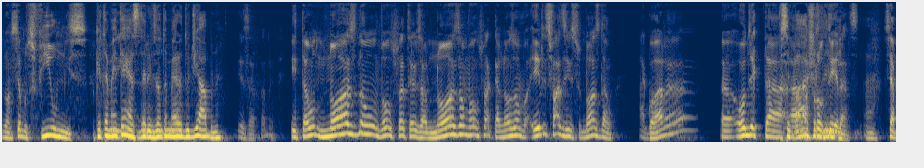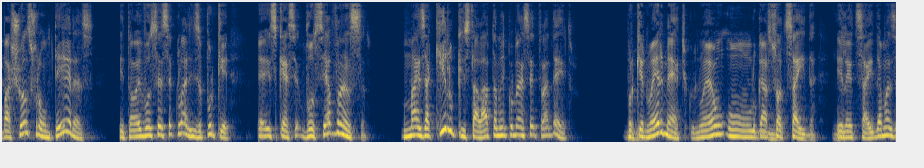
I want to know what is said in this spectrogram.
nós temos filmes. Porque também e... tem essa, a televisão também era do diabo, né? Exatamente. Então nós não vamos para a televisão, nós não vamos para cá, nós não Eles fazem isso, nós não. Agora, ah, onde é que está a fronteira? É. Se abaixou as fronteiras, então aí você seculariza. Por quê? É, esquece, você avança mas aquilo que está lá também começa a entrar dentro. Porque não é hermético, não é um, um lugar só de saída. Ele é de saída, mas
